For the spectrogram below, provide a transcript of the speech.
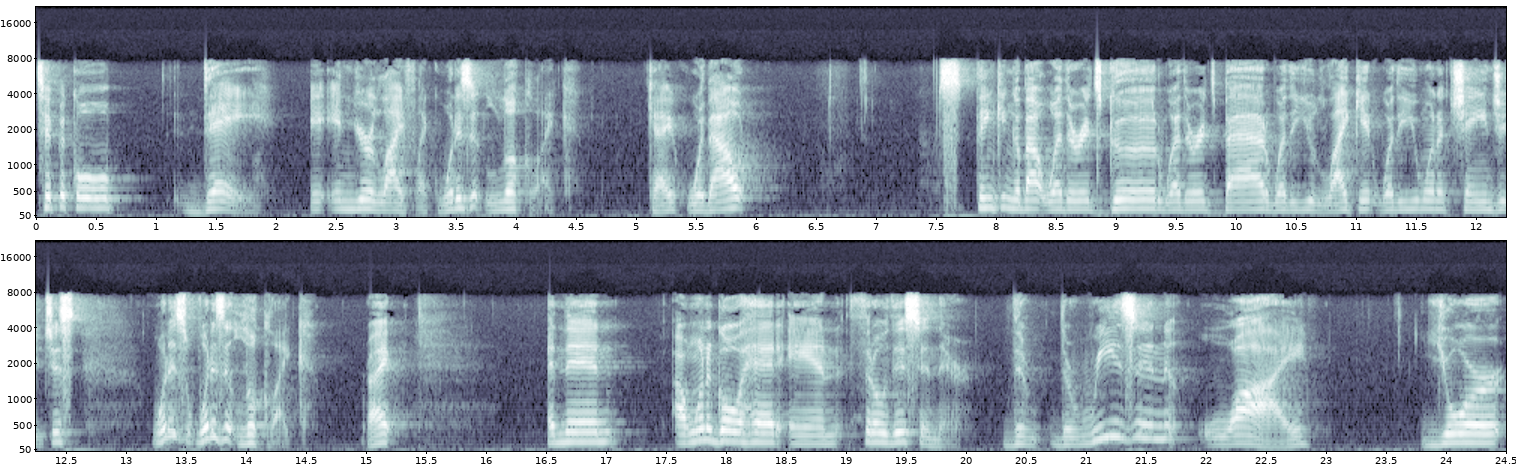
typical day in your life. Like, what does it look like? Okay, without thinking about whether it's good, whether it's bad, whether you like it, whether you want to change it. Just what is what does it look like, right? And then I want to go ahead and throw this in there. The the reason why your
